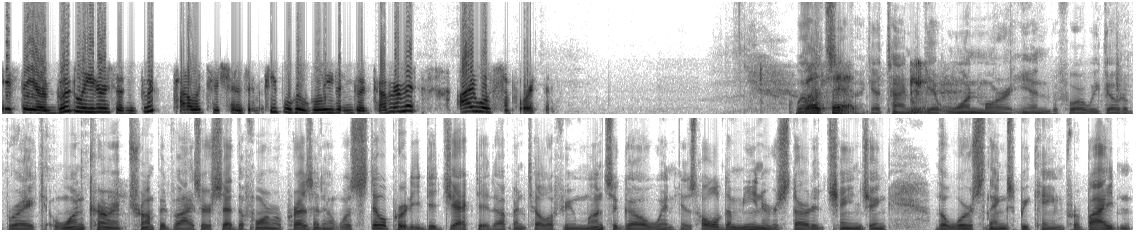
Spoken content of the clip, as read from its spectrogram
If they are good leaders and good politicians and people who believe in good government, I will support them. Well, Well let's see if. I got time to get one more in before we go to break. One current Trump advisor said the former president was still pretty dejected up until a few months ago when his whole demeanor started changing. The worse things became for Biden.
